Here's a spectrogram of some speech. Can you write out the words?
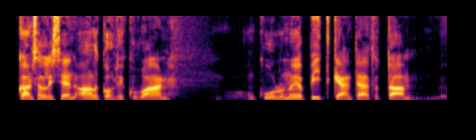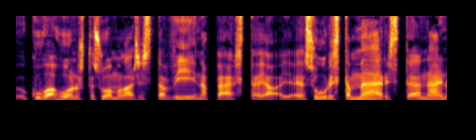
kansalliseen alkoholikuvaan on kuulunut jo pitkään tämä tota, kuva huonosta suomalaisesta viinapäästä ja, ja, ja suurista määristä ja näin.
